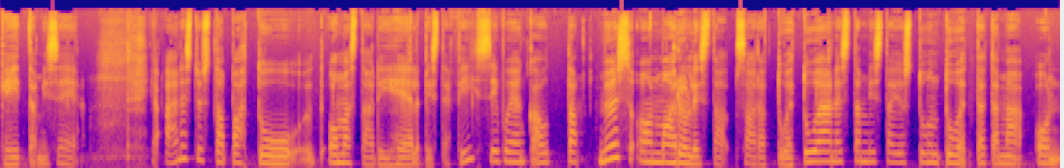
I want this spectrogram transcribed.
kehittämiseen. Ja äänestys tapahtuu omastadihel.fi-sivujen kautta. Myös on mahdollista saada tuettua äänestämistä, jos tuntuu, että tämä on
